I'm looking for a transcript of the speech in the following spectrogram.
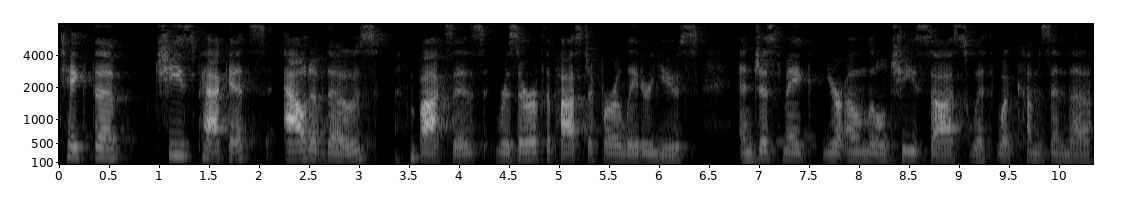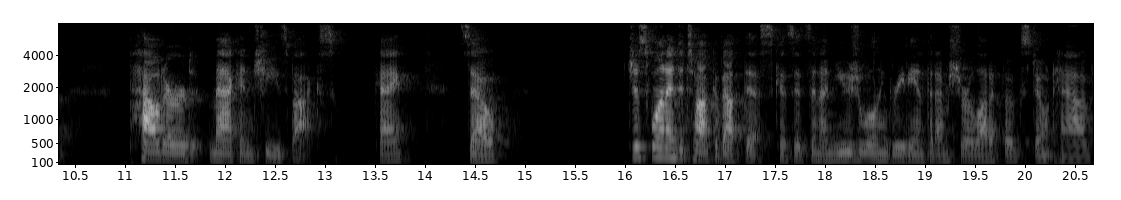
take the cheese packets out of those boxes, reserve the pasta for a later use, and just make your own little cheese sauce with what comes in the powdered mac and cheese box, okay? So just wanted to talk about this because it's an unusual ingredient that I'm sure a lot of folks don't have.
